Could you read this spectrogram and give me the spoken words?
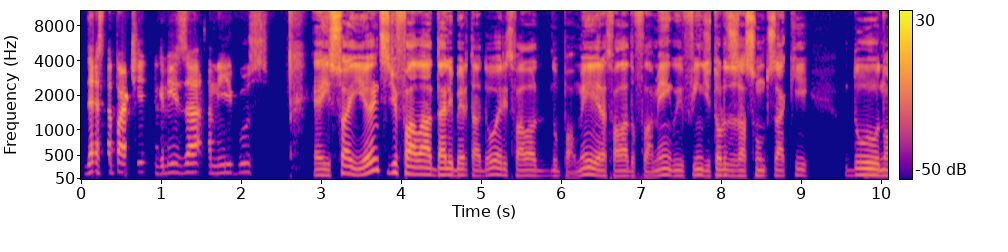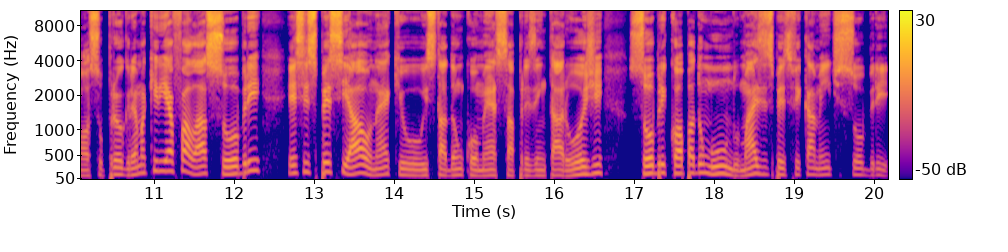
desta partida grisa, amigos. É isso aí. Antes de falar da Libertadores, falar do Palmeiras, falar do Flamengo, enfim, de todos os assuntos aqui do nosso programa, queria falar sobre esse especial né, que o Estadão começa a apresentar hoje sobre Copa do Mundo, mais especificamente sobre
